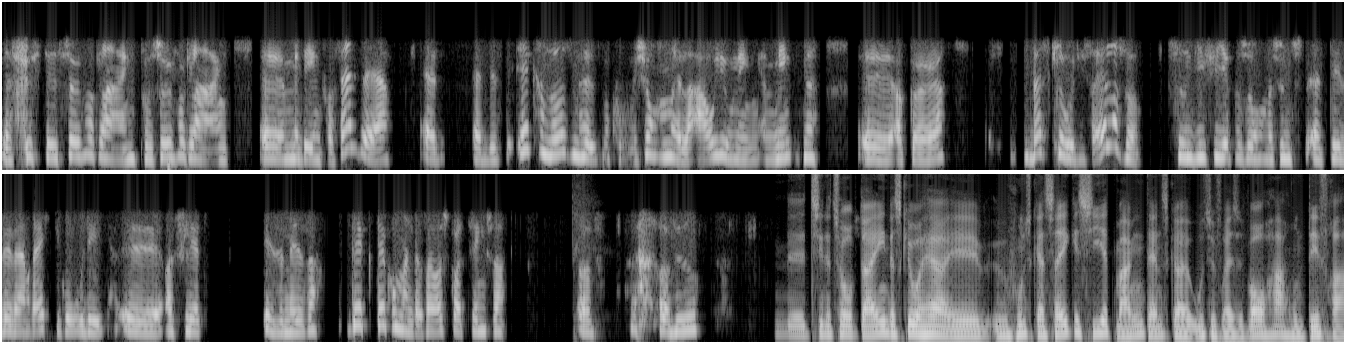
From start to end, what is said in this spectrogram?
jeg synes, det er søforklaring på søforklaring. Øh, men det interessante er, at, at hvis det ikke har noget som helst med kommissionen eller aflivningen af mængdene øh, at gøre, hvad skriver de så ellers om? Siden de fire personer synes, at det vil være en rigtig god idé øh, at slette sms'er. Det, det kunne man da så også godt tænke sig at, at vide. Øh, Tina Torp, der er en, der skriver her, øh, hun skal altså ikke sige, at mange danskere er utilfredse. Hvor har hun det fra?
